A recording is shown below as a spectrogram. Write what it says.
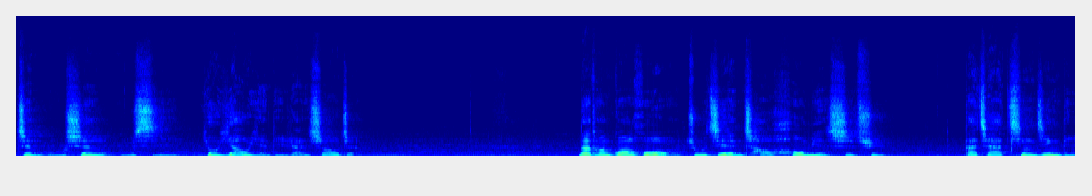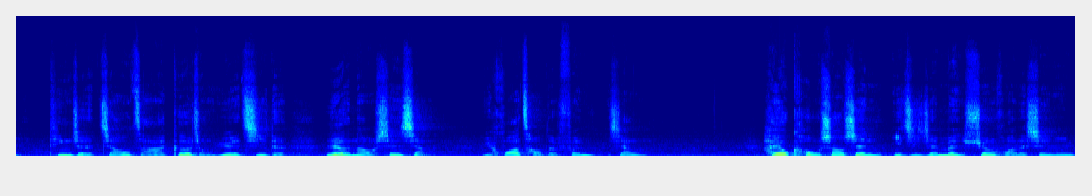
正无声无息又耀眼地燃烧着，那团光火逐渐朝后面逝去。大家静静地听着交杂各种乐器的热闹声响与花草的芬香，还有口哨声以及人们喧哗的声音，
